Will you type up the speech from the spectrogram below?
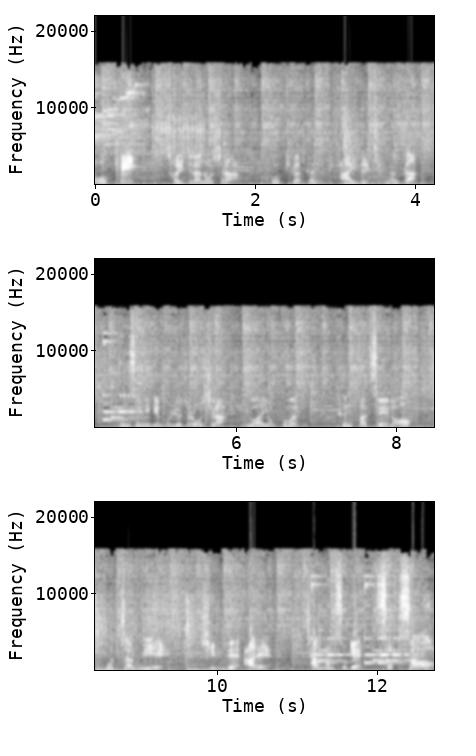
오케이 철진한 옷이나 부피가 큰 아이들 장난감 동생에게 물려줄 옷이나 유아용품은 큰 박스에 넣어 옷장 위에 침대 아래 장롱 속에 쏙쏙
